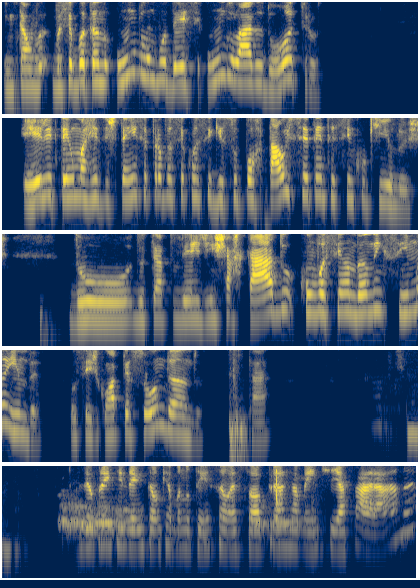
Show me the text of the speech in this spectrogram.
Então, você botando um bambu desse, um do lado do outro, ele tem uma resistência para você conseguir suportar os 75 quilos do, do teto verde encharcado com você andando em cima ainda. Ou seja, com a pessoa andando, tá? Deu para entender, então, que a manutenção é só para realmente aparar, né?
